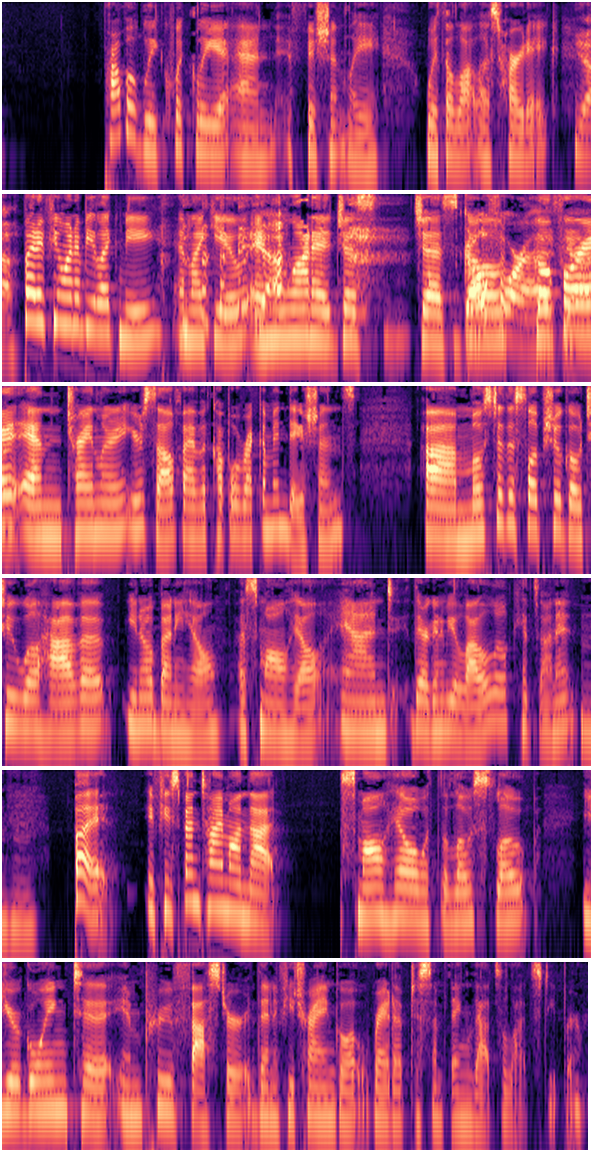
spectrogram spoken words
probably quickly and efficiently with a lot less heartache. Yeah. But if you want to be like me and like you and Yeah. you want to just just Go go, for it, go for yeah. it and try and learn it yourself, I have a couple recommendations. Um, most of the slopes you'll go to will have a you know a bunny hill, a small hill, and there are going to be a lot of little kids on it. Mm-hmm. But if you spend time on that small hill with the low slope, you're going to improve faster than if you try and go right up to something that's a lot steeper.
